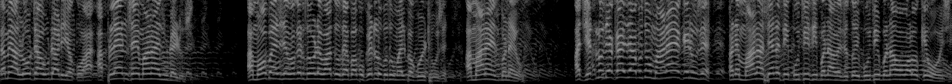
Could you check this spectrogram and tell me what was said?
તમે આ લોટા ઉડાડી શકો. આ પ્લેન છે એ માણા જ ઉડાડ્યું છે. આ મોબાઈલ છે, વગર દોડે વાતો થાય, બાપુ, કેટલું બધું મારી પાસે ગોઠવું છે? આ માણાએ જ બનાવ્યું. આ જેટલું દેખાય છે, આ બધું માણાએ કર્યું છે. અને માણસ છે ને તે બનાવે છે, તો એ બુદ્ધિ બનાવવા વાળો કેવો હોય છે?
